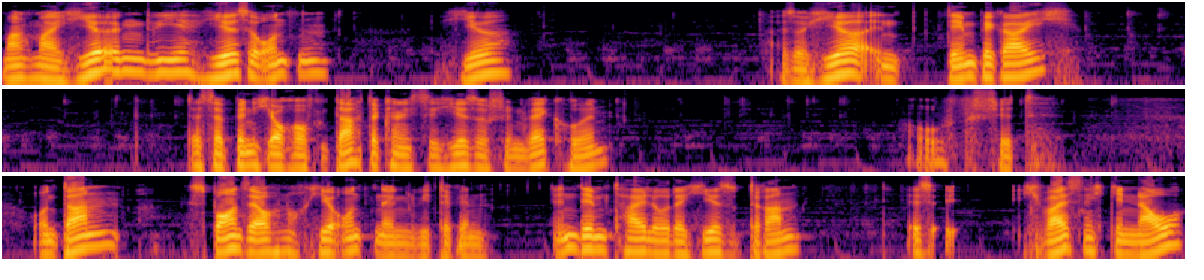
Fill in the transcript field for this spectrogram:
manchmal hier irgendwie, hier so unten, hier, also hier in dem Bereich. Deshalb bin ich auch auf dem Dach, da kann ich sie hier so schön wegholen. Oh, shit. Und dann spawnen sie auch noch hier unten irgendwie drin. In dem Teil oder hier so dran. Ist, ich weiß nicht genau,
